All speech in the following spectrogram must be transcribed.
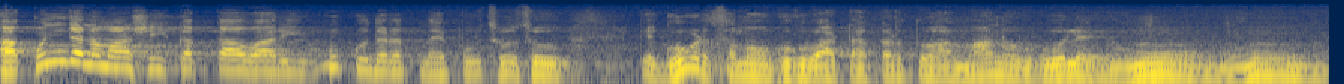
આ કુંજનમાસી કક્કાવારી હું કુદરતને પૂછું છું કે ઘૂળ સમો ઘૂગવાટા કરતો આ માનવ બોલે હું હું.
